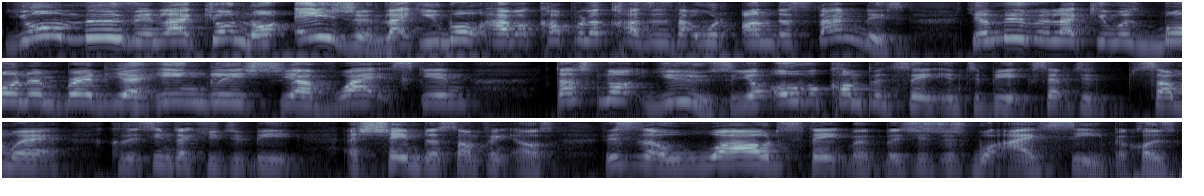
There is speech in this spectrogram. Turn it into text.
You're moving like you're not Asian. Like you won't have a couple of cousins that would understand this. You're moving like you was born and bred. You're English. You have white skin. That's not you. So you're overcompensating to be accepted somewhere because it seems like you to be ashamed of something else. This is a wild statement, but this is just what I see because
